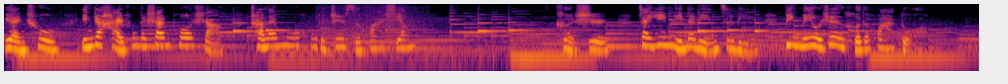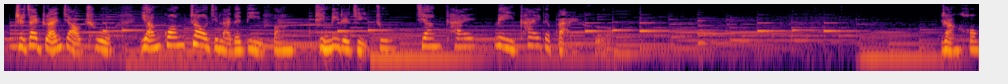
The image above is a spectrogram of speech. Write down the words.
远处。迎着海风的山坡上传来模糊的栀子花香，可是，在阴林的林子里，并没有任何的花朵，只在转角处阳光照进来的地方，挺立着几株将开未开的百合，然后，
